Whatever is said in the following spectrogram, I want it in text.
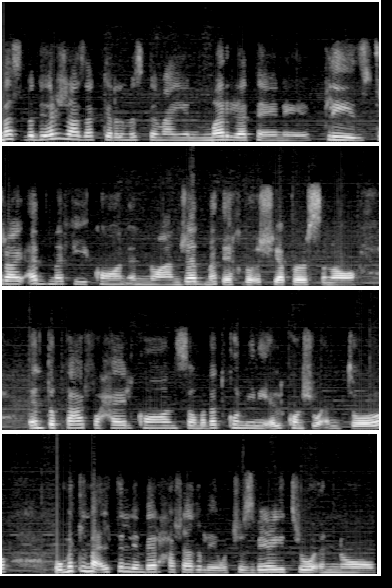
بس بدي أرجع أذكر المستمعين مرة تانية. please try قد ما فيكم إنه عن جد ما تاخذوا أشياء personal إنتوا بتعرفوا حالكم so ما بدكم مين يقول لكم شو إنتوا. ومثل ما قلت لي إمبارحة شغلة which is very true إنه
